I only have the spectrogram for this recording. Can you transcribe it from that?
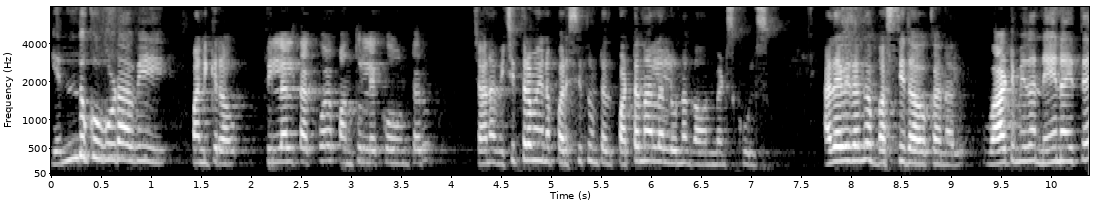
ఎందుకు కూడా అవి పనికిరావు. పిల్లలు తక్కువ పంతులు ఎక్కువ ఉంటారు. చాలా విచిత్రమైన పరిస్థితి ఉంటుంది. పట్టణాలలో ఉన్న గవర్నమెంట్ స్కూల్స్. అదేవిధంగా బస్తీ దవాఖానాలు. వాటి మీద నేనైతే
